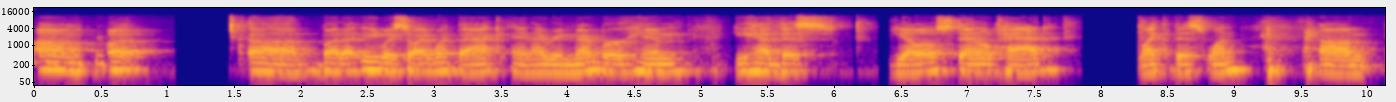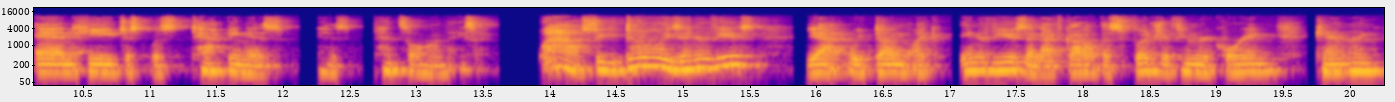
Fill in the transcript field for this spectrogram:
um, but uh, but uh, anyway, so I went back and I remember him. He had this yellow steno pad like this one, um, and he just was tapping his his pencil on it. He's like, "Wow, so you've done all these interviews?" Yeah, we've done like interviews, and I've got all this footage of him recording Cameron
